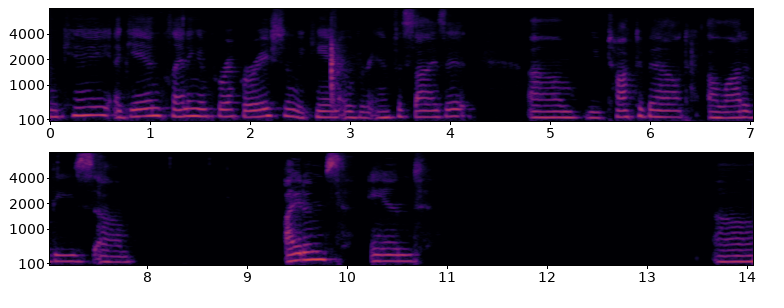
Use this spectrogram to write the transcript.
Okay, again, planning and preparation, we can't overemphasize it. Um, we've talked about a lot of these um, items and uh,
